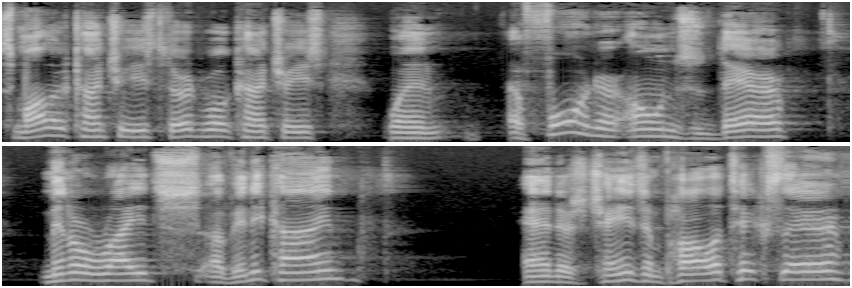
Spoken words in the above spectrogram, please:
Smaller countries, third world countries, when a foreigner owns their mineral rights of any kind, and there's change in politics there,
